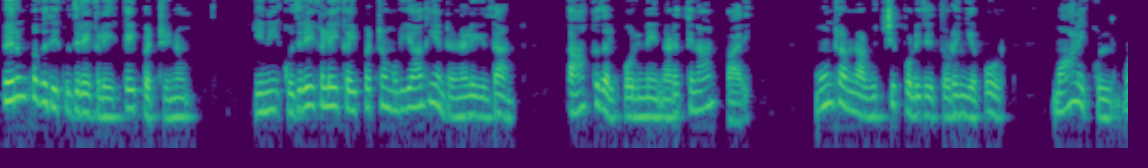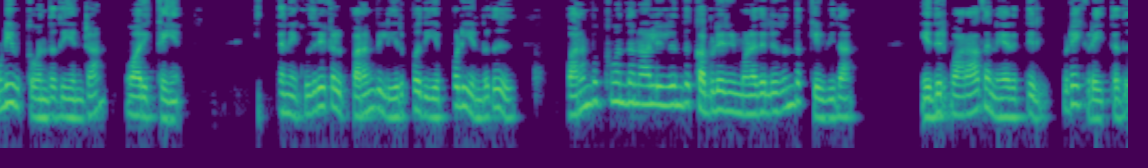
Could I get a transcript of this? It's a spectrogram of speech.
பெரும்பகுதி குதிரைகளை கைப்பற்றினோம். இனி குதிரைகளை கைப்பற்ற முடியாது என்ற நிலையில்தான் தாக்குதல் போரினை நடத்தினான் பாரி. மூன்றாம் நாள் உச்சி பொழுதை தொடங்கிய போர் மாலைக்குள் முடிவுக்கு வந்தது என்றான் வாரிக்கையன். இத்தனை குதிரைகள் பரம்பில் இருப்பது எப்படி என்பது பரம்புக்கு வந்த நாளிலிருந்து கபிலரின் மனதிலிருந்த கேள்விதான். எதிர்பாராத நேரத்தில் விடை கிடைத்தது.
